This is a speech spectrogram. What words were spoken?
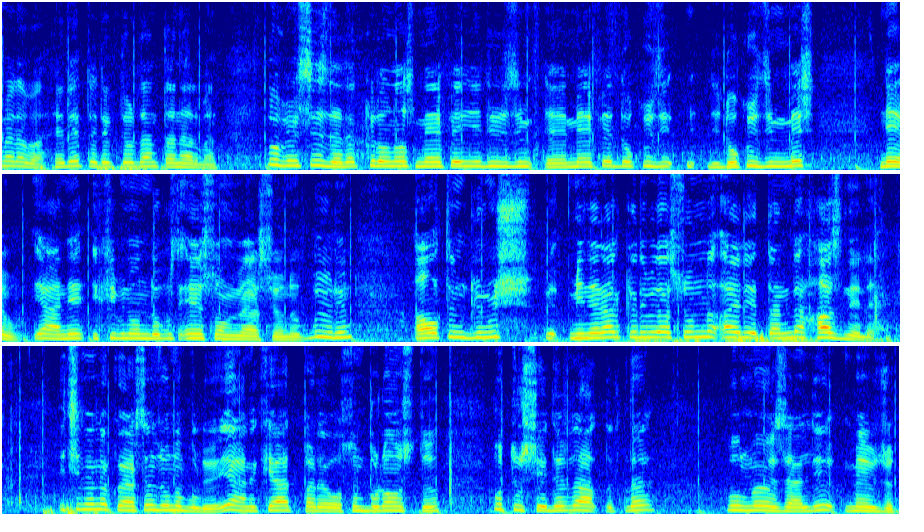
merhaba. Hedef Dedektör'den Taner ben. Bugün sizlere Kronos MF700 e, MF925 New yani 2019 en son versiyonu. Bu ürün altın, gümüş mineral kalibrasyonlu ayrıyeten de hazneli. İçine ne koyarsanız onu buluyor. Yani kağıt para olsun, bronzdu. Bu tür şeyleri rahatlıkla bulma özelliği mevcut.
